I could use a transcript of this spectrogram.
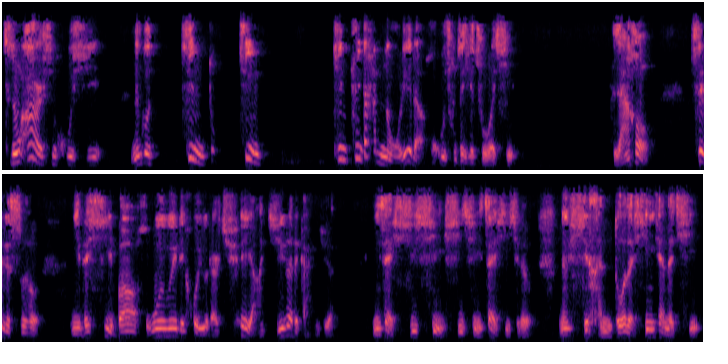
这种二次呼吸能够尽度尽尽最大努力的呼出这些浊气，然后这个时候你的细胞微微的会有点缺氧饥饿的感觉，你再吸气吸气再吸气的能吸很多的新鲜的气，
